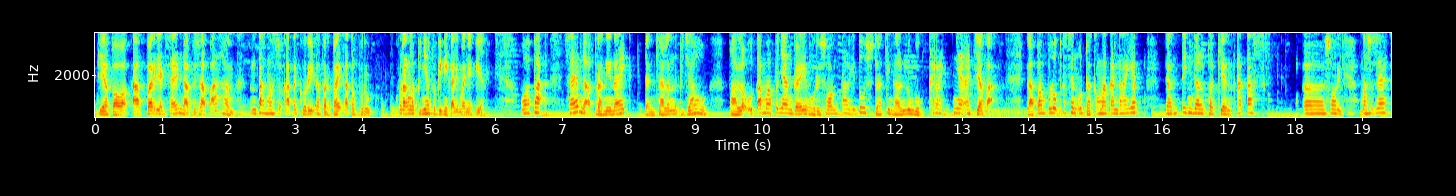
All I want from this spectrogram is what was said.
dia bawa kabar yang saya nggak bisa paham, entah masuk kategori kabar baik atau buruk. Kurang lebihnya begini kalimatnya dia. Wah pak, saya nggak berani naik dan jalan lebih jauh. Balok utama penyangga yang horizontal itu sudah tinggal nunggu kreknya aja pak. 80% udah kemakan rayap dan tinggal bagian atas, uh, sorry, maksud saya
